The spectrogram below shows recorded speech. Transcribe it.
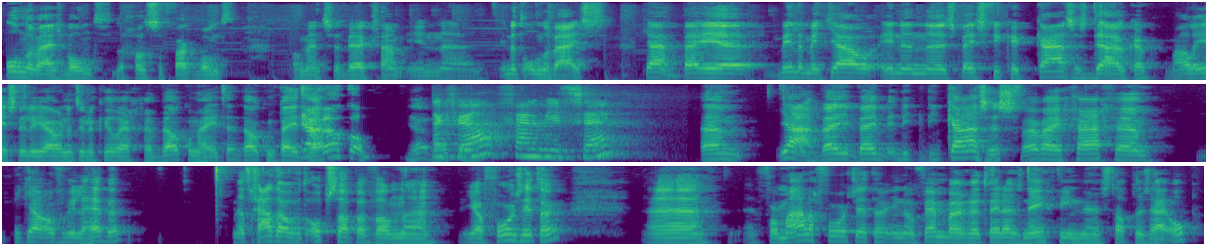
Onderwijsbond, de grootste vakbond van mensen werkzaam in, in het onderwijs. Ja, wij willen met jou in een specifieke casus duiken, maar allereerst willen we jou natuurlijk heel erg welkom heten. Welkom Petra. Ja, welkom. Ja, welkom. Dankjewel, fijn om hier te zijn. Um, ja, bij, bij die, die casus waar wij graag uh, met jou over willen hebben. Dat gaat over het opstappen van uh, jouw voorzitter. Uh, voormalig voorzitter. In november 2019 stapte zij op.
